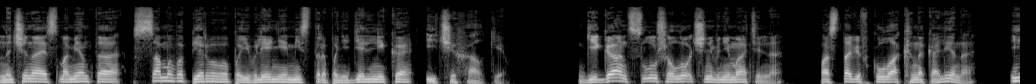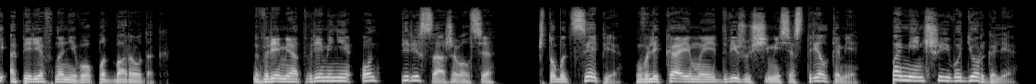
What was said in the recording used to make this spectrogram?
начиная с момента самого первого появления мистера Понедельника и Чехалки. Гигант слушал очень внимательно, поставив кулак на колено и оперев на него подбородок. Время от времени он пересаживался, чтобы цепи, увлекаемые движущимися стрелками, поменьше его дергали.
